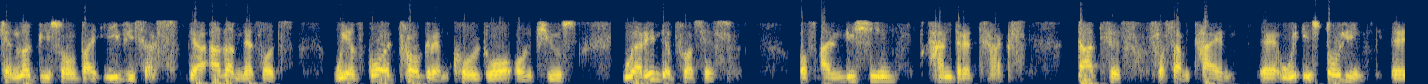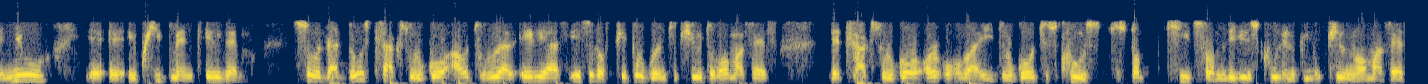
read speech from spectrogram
cannot be solved by e-visas. There are other methods. We have got a program called War on Queues. We are in the process of unleashing 100 trucks. That for some time, uh, we're installing uh, new uh, uh, equipment in them so that those trucks will go out to rural areas instead of people going to queue to home affairs. The trucks will go all over. It will go to schools to stop kids from leaving school and queuing home affairs.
